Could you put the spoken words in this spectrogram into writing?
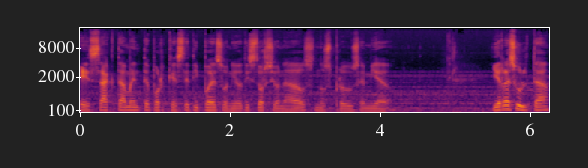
exactamente por qué este tipo de sonidos distorsionados nos produce miedo. Y resulta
